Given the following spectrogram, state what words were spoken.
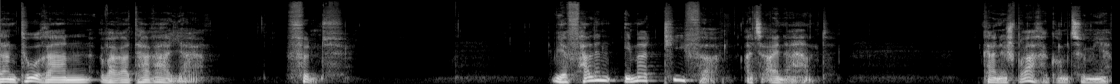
Santuran Varataraya 5 Wir fallen immer tiefer als eine Hand. Keine Sprache kommt zu mir.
